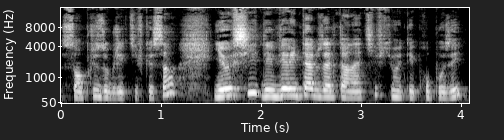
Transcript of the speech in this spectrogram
sans plus d'objectifs que ça. Il y a aussi des véritables alternatives qui ont été proposées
